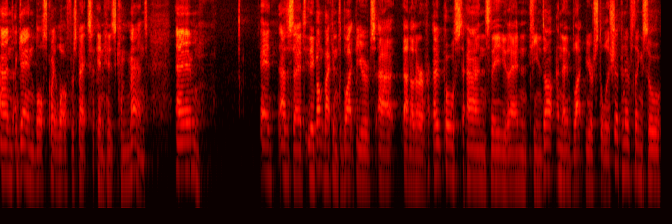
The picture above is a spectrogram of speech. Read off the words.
and again lost quite a lot of respect in his command. Um, and as I said, they bumped back into Blackbeard at another outpost, and they then teamed up, and then Blackbeard stole the ship and everything. So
